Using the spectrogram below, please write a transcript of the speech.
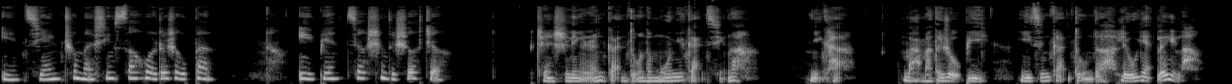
眼前充满腥骚味的肉瓣，一边娇声的说着：“真是令人感动的母女感情啊！你看，妈妈的肉臂。”已经感动的流眼泪了。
